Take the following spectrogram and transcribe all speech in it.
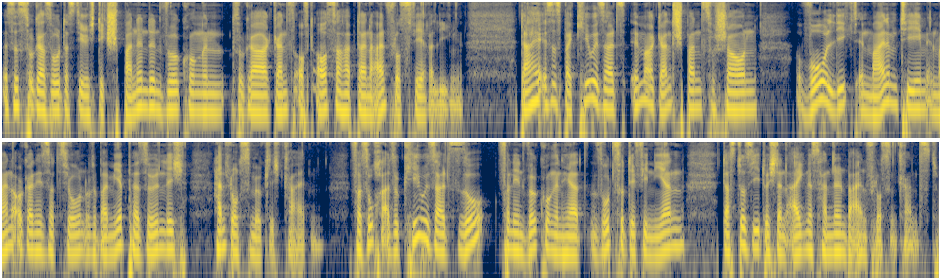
Es ist sogar so, dass die richtig spannenden Wirkungen sogar ganz oft außerhalb deiner Einflusssphäre liegen. Daher ist es bei Key Results immer ganz spannend zu schauen, wo liegt in meinem Team, in meiner Organisation oder bei mir persönlich Handlungsmöglichkeiten. Versuche also Key Results so von den Wirkungen her so zu definieren, dass du sie durch dein eigenes Handeln beeinflussen kannst.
